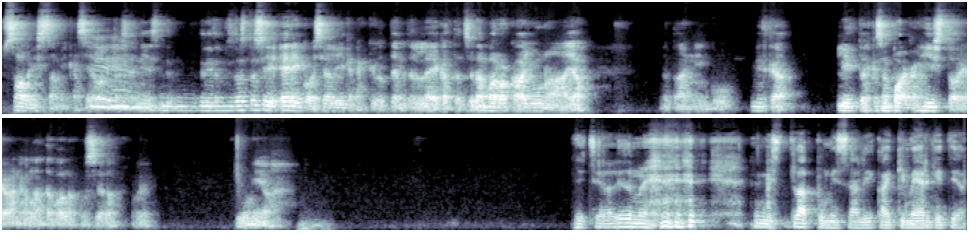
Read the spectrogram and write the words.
salissa, mikä siellä oli. Se, niin, se- niitä olisi tosi erikoisia liikennekylttejä, mitä leikattu. Että sitä varokaa junaa ja jotain, niinku, mitkä liittyy ehkä sen paikan historiaan jollain tavalla, kun siellä oli junia. Sitten siellä oli semmoinen lappu, missä oli kaikki merkit ja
